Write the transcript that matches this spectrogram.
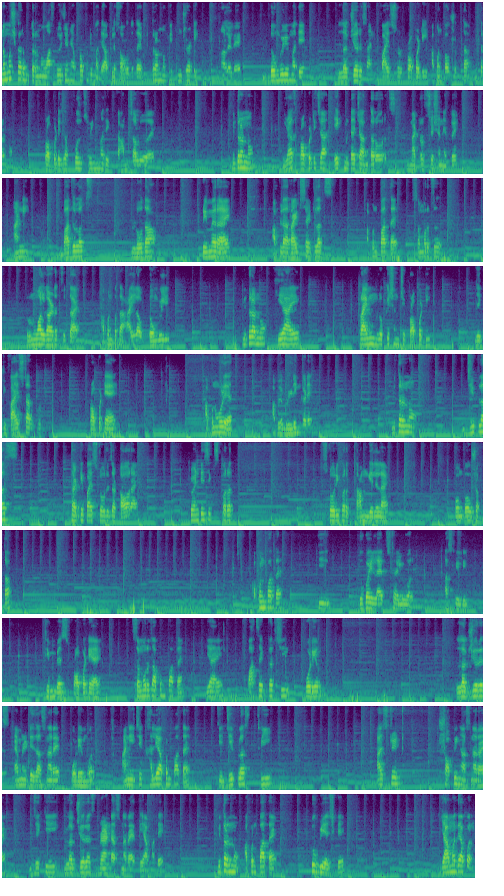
नमस्कार मित्रांनो वास्तुविजन या प्रॉपर्टीमध्ये आपलं स्वागत आहे. मित्रांनो मी तुमच्यासाठी घेऊन आलेलो आहे डोंबिवलीमध्ये लक्झरीस आणि फाय स्टार प्रॉपर्टी आपण पाहू शकता मित्रांनो प्रॉपर्टीचा फुल स्विंगमध्ये काम चालू आहे. मित्रांनो याच प्रॉपर्टीच्या एक मिनिटाच्या अंतरावरच मेट्रो स्टेशन येतोय आणि बाजूलाच लोधा प्रीमियर आहे. आपल्या राईट साईडलाच आपण पाहत आहे समोरचं रुनवाल गार्डन सुद्धा आहे. आपण पता आय लव्ह डोंबिवली. मित्रांनो ही आहे प्राईम लोकेशनची प्रॉपर्टी जे की फाय स्टार प्रॉपर्टी आहे. आपण वळूयात आपल्या बिल्डिंगकडे मित्रांनो जी प्लस थर्टी फाय स्टोरीचा टॉवर आहे. ट्वेंटी सिक्स परत स्टोरी परत काम गेलेलं आहे. कोण पाहू शकता? आपण पाहताय ती दुबई लाईफस्टाईलवर असलेली थीम बेस्ट प्रॉपर्टी आहे. समोरच आपण पाहताय या आहे पाच एकरची पोडियम लक्झुरियस ॲम्युनिटीज असणार आहेत पोडियमवर आणि जे खाली आपण पाहताय ती G plus three high street shopping असणार आहे जे की लक्झुरियस ब्रँड असणार आहेत यामध्ये. मित्रांनो आपण पाहताय टू बी एच के यामध्ये आपण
